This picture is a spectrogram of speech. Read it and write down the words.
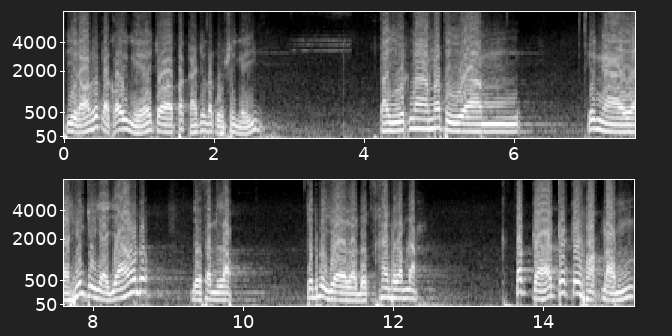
gì đó rất là có ý nghĩa cho tất cả chúng ta cùng suy nghĩ. Tại Việt Nam đó thì uh, cái ngày ờ, hiến chương nhà giáo đó được thành lập cho đến bây giờ là được 25 năm. Tất cả các cái hoạt động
